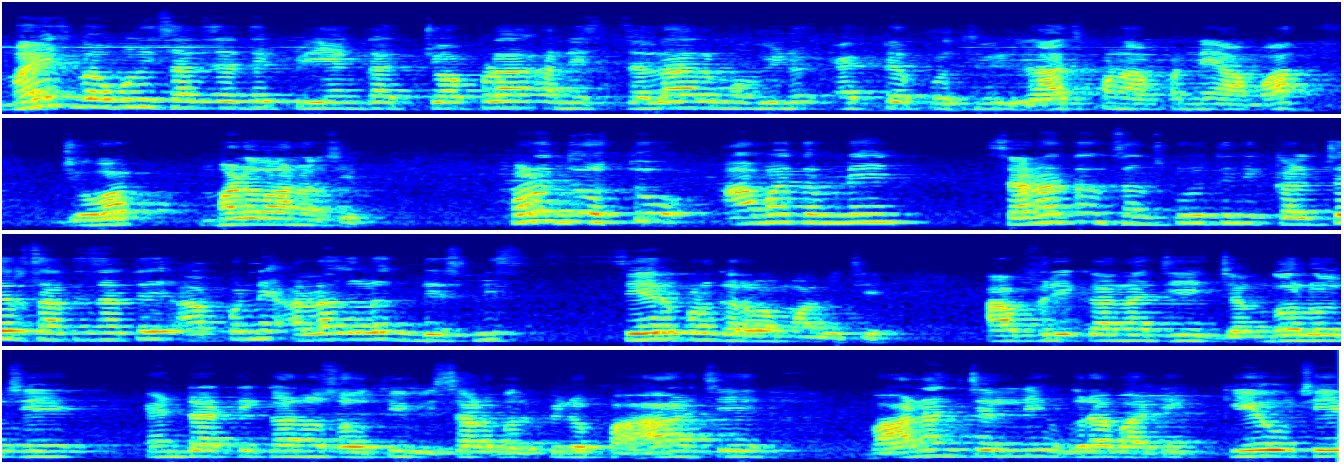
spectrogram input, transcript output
મહેશ બાબુની સાથે સાથે પ્રિયંકા ચોપડા અને સલાર મૂવીનો એક્ટર પૃથ્વી રાજ પણ આપણને આમાં જોવા મળવાનો છે. પણ દોસ્તો, આમાં તમને સનાતન સંસ્કૃતિની કલ્ચર સાથે સાથે આપણને અલગ અલગ દેશની શેર પણ કરવામાં આવી છે. આફ્રિકાના જે જંગલો છે, એન્ટાર્કટિકાનો સૌથી વિશાળ બર્ફીલો પહાડ છે વાણાંચલની ઉગ્રાબાટી કેવ છે,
